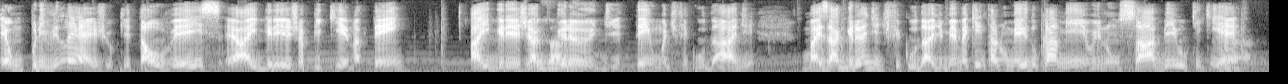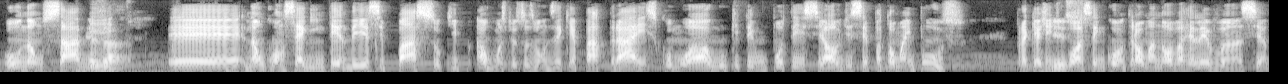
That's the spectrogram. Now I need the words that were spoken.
É um privilégio que talvez a igreja pequena tem, a igreja Exato. grande tem uma dificuldade, mas a grande dificuldade mesmo é quem está no meio do caminho e não sabe o que, que é. é. Ou não sabe. É, não consegue entender esse passo que algumas pessoas vão dizer que é para trás como algo que tem um potencial de ser para tomar impulso, para que a gente Isso. possa encontrar uma nova relevância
